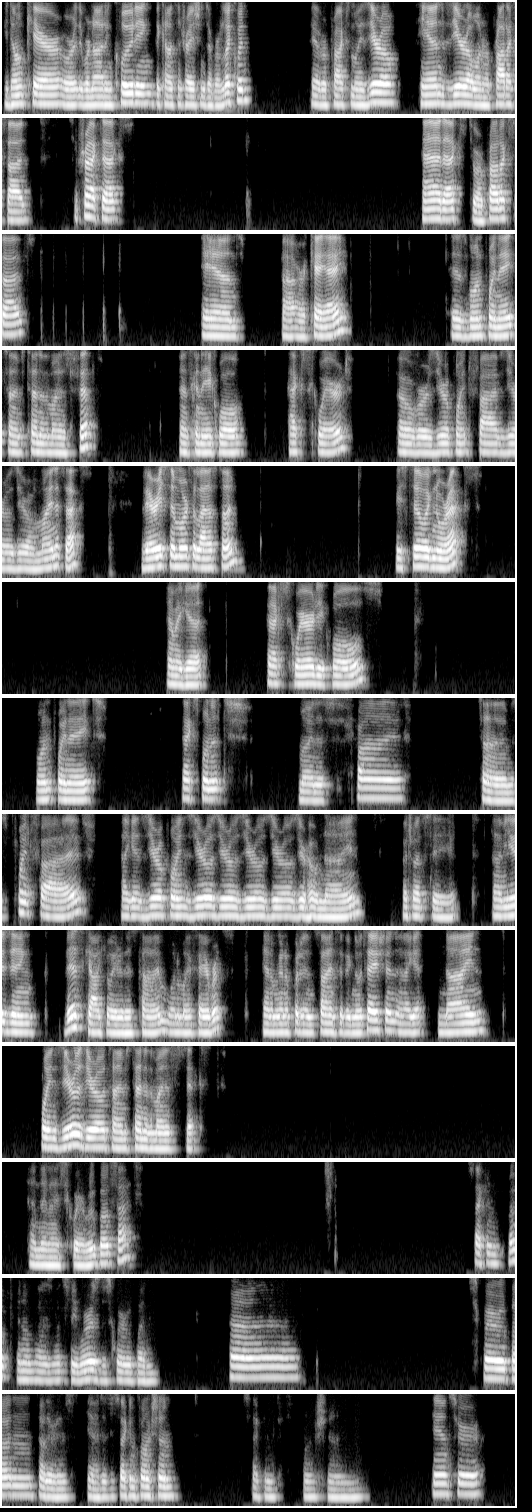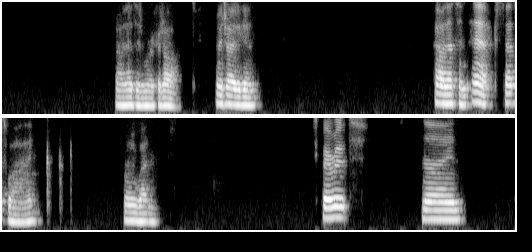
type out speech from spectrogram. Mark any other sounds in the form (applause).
We don't care, or we're not including the concentrations of our liquid. We have approximately zero and zero on our product side. Subtract x. Add x to our product sides. And uh, our Ka is 1.8 times 10 to the minus fifth. And it's going to equal x squared over 0.500 minus x. Very similar to last time. We still ignore x. And we get x squared equals 1.8 exponent minus 5 times 0.5, I get 0 0.000009, which let's see, I'm using this calculator this time, one of my favorites, and I'm going to put it in scientific notation, and I get 9.00 times 10 to the minus sixth. And then I square root both sides. Second, oh, I don't know, let's see, where is the square root button? Uh, square root button, oh, there it is. Yeah, it is the second function. Second function answer. Oh, that didn't work at all. Let me try it again. Oh, that's an X, that's why. Wrong button. Square root nine,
